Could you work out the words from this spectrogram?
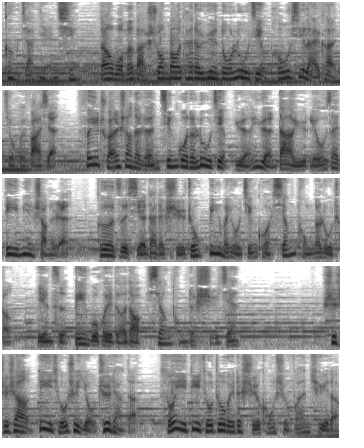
更加年轻。当我们把双胞胎的运动路径剖析来看，就会发现。飞船上的人经过的路径远远大于留在地面上的人，各自携带的时钟并没有经过相同的路程，因此并不会得到相同的时间。事实上，地球是有质量的，所以地球周围的时空是弯曲的。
